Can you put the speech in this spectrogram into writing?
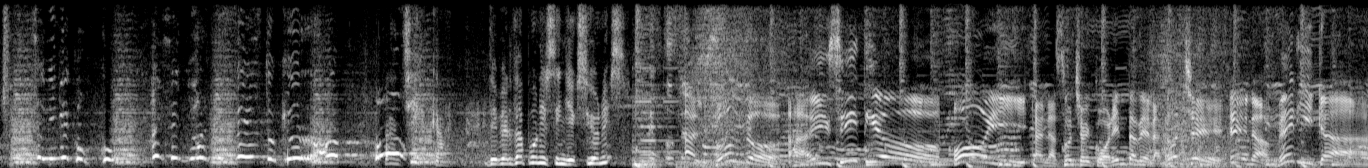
¡Se limpia con... con- ¡Ay, señor! ¿Qué es esto? ¡Qué horror! ¡Oh! Francesca, ¿de verdad pones inyecciones? Al fondo hay sitio. Las 8 y 40 de la noche en América.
